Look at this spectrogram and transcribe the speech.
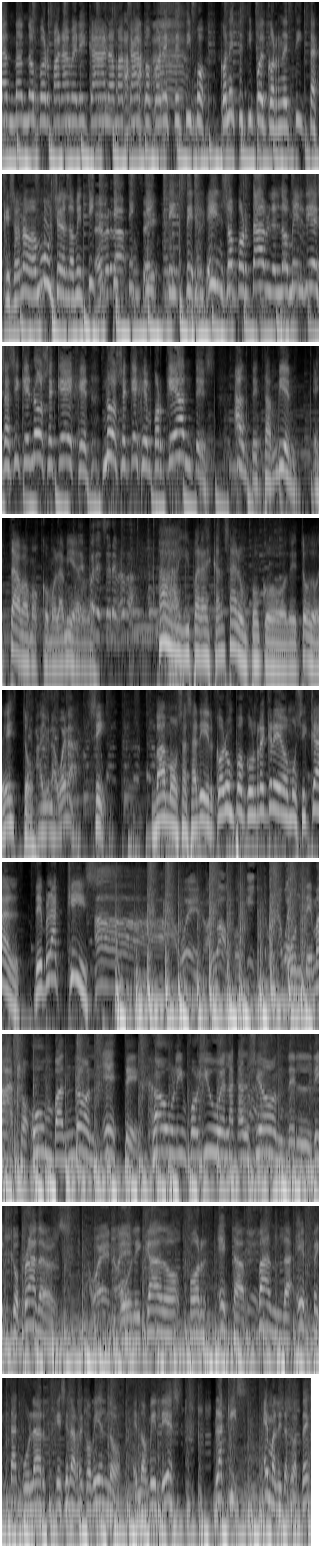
andando por Panamericana, macaco, con este tipo, con este tipo de cornetitas que sonaban mucho en el 2000. Tic, Es verdad, tic, tic, tic, tic, tic. Insoportable el 2010, así que no se quejen, no se quejen, porque antes, antes también estábamos como la mierda. Puede ser, es verdad. Ay, y para descansar un poco de todo esto, ¿Hay una buena? sí, vamos a salir con un poco un recreo musical de Black Keys. Ah, bueno, ahí va un poquito. Una buena. Un temazo, un bandón este. Howling for You es la canción del disco Brothers. Ah, Bueno, eh. Publicado por esta banda espectacular que se las recomiendo en 2010. Black Keys, en maldita suerte.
